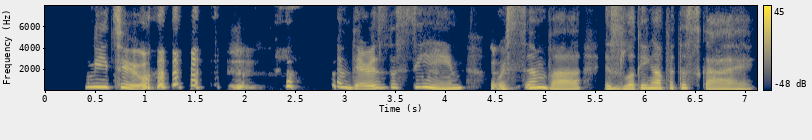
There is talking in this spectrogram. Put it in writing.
me too. and there is the scene where Simba is looking up at the sky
